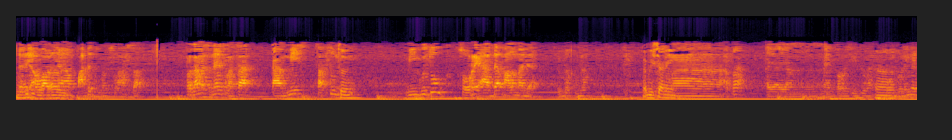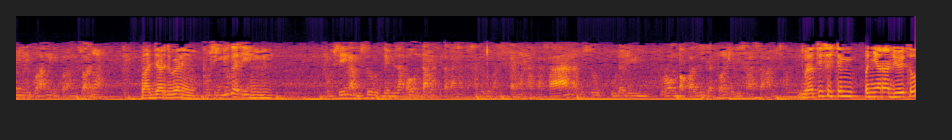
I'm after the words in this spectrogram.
dari awalnya padat kan selasa pertama senin selasa kamis sabtu minggu minggu tuh sore ada malam ada ya udah bilang Gak bisa nih. Nah, apa kayak yang mentor situ kan Hmm. boleh nggak nih dikurangin dikurangin soalnya Pelajar juga nih. pusing juga sih Hmm. Pusing habis itu dia bilang oh ntar lah kita tanya atasan dulu kan tanya atasan habis itu udah dirombak lagi jadwal jadi selasa kamis. Berarti sistem penyiar radio itu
